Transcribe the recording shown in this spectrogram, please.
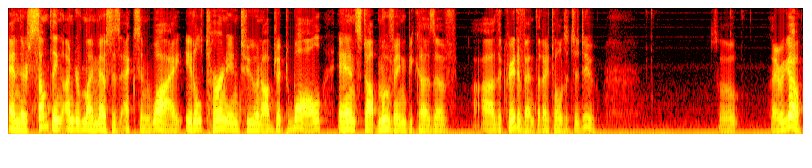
and there's something under my mouse's X and Y, it'll turn into an object wall and stop moving because of uh, the create event that I told it to do. So, there we go.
